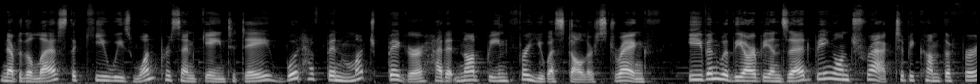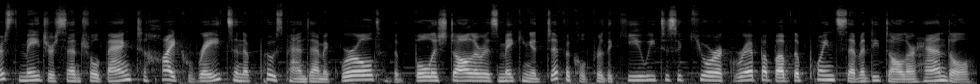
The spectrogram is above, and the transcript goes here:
Nevertheless, the Kiwi's 1% gain today would have been much bigger had it not been for US dollar strength. Even with the RBNZ being on track to become the first major central bank to hike rates in a post pandemic world, the bullish dollar is making it difficult for the Kiwi to secure a grip above the $0.70 handle.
